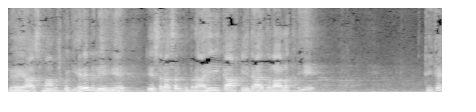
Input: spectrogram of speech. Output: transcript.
جو ہے آسمان اس کو گھیرے میں لیے ہوئے ہے یہ سراسر گمراہی کا عقیدہ دلالت ہے یہ۔ ٹھیک ہے؟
